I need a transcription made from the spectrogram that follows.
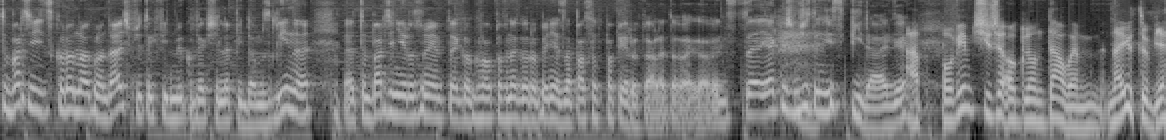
Tym bardziej, skoro no oglądaliśmy tych filmików, jak się lepi dom z gliny, e, tym bardziej nie rozumiem tego gwałtownego robienia zapasów papieru toaletowego, więc jakoś mi się to nie spina, nie? A powiem ci, że oglądałem na YouTubie,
